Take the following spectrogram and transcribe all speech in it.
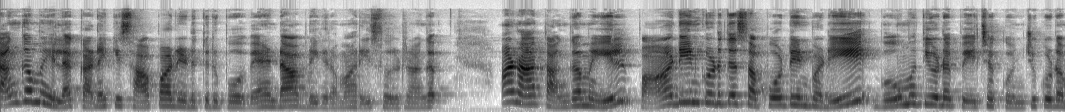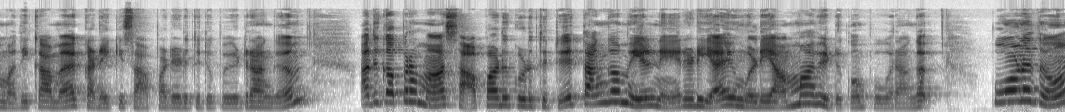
தங்கமயில கடைக்கு சாப்பாடு எடுத்துகிட்டு போக வேண்டாம் அப்படிங்கிற மாதிரி சொல்கிறாங்க ஆனால் தங்கமயில் பாண்டியன் கொடுத்த சப்போர்ட்டின் படி கோமதியோட பேச்சை கொஞ்சம் கூட மதிக்காமல் கடைக்கு சாப்பாடு எடுத்துகிட்டு போயிடுறாங்க. அதுக்கப்புறமா சாப்பாடு கொடுத்துட்டு தங்கமயில் நேரடியாக இவங்களுடைய அம்மா வீட்டுக்கும் போகிறாங்க போனதும்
